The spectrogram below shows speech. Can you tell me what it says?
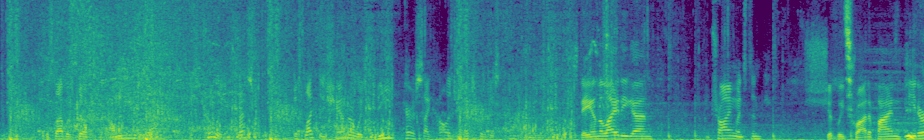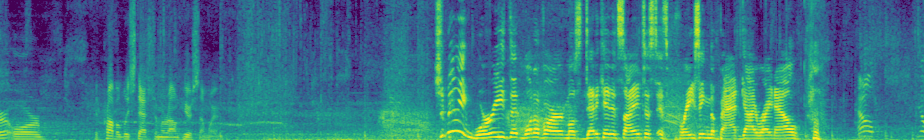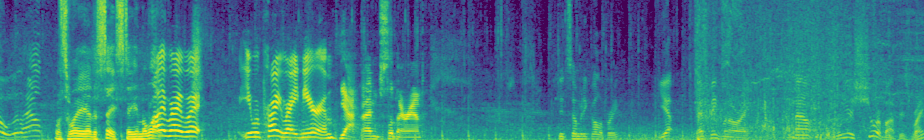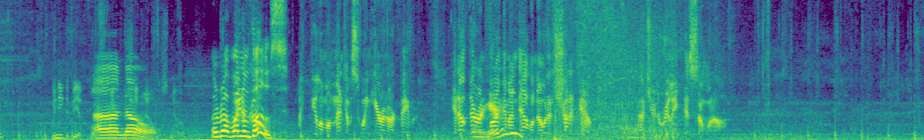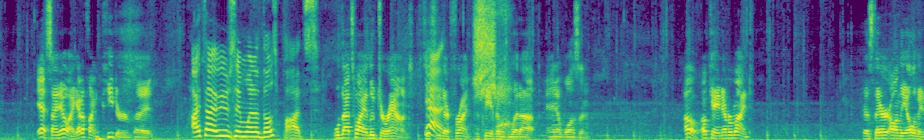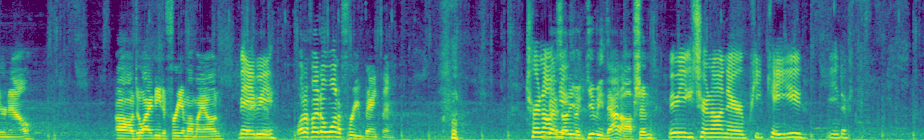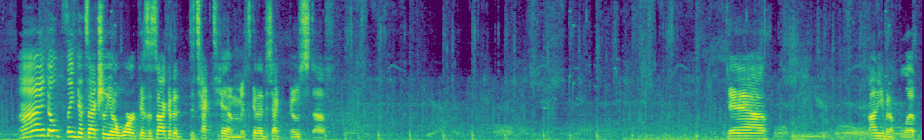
This lab was built how many years ago? It's truly impressive. It's likely Shandor was the parapsychology expert of his time. Stay in the light, Egon. I'm trying, Winston. Should we try to find Peter or They probably stashed him around here somewhere. Should we be worried that one of our most dedicated scientists is praising the bad guy right now? help? Yo, little help. That's why I had to say, stay in the Right, light. right, right. You were probably right near him. Yeah, I'm just looping around. Did somebody call a break? Yep, that's Venkman, all right. Now, we're sure about this, right? We need to be a full Uh, no. shut down this node. What about one of those? I feel a momentum swing here in our favor. Get out there Over and here, find the maybe? Mandala node and shut it down. That should really piss someone off. Yes, I know. I gotta find Peter, but I thought he was in one of those pods. well, that's why I looped around to see their front to see if it was lit up, and it wasn't. Oh, okay, never mind. Because they're on the elevator now. Oh, do I need to free him on my own? Maybe. What if I don't want to free Venkman? Turn You on. guys your- don't even give me that option. Maybe you can turn on their PKE meter. I don't think it's actually going to work because it's not going to detect him. It's going to detect ghost stuff. Yeah. Not even a blip.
